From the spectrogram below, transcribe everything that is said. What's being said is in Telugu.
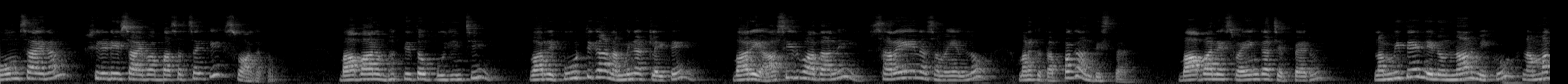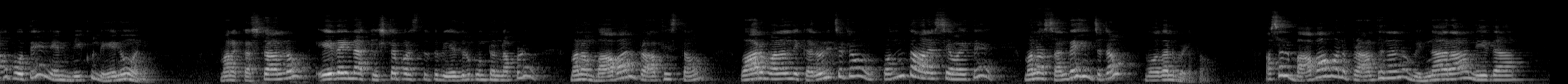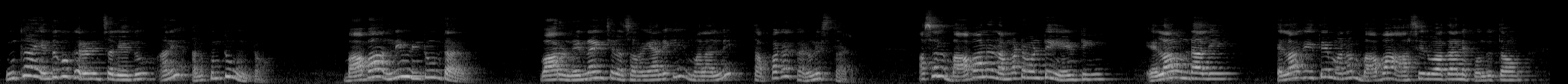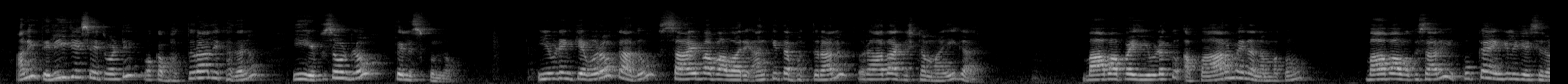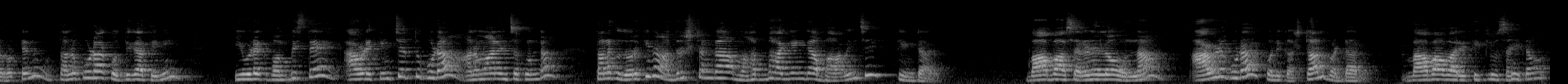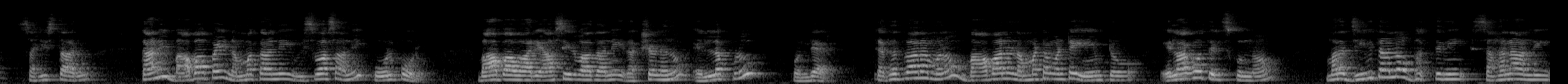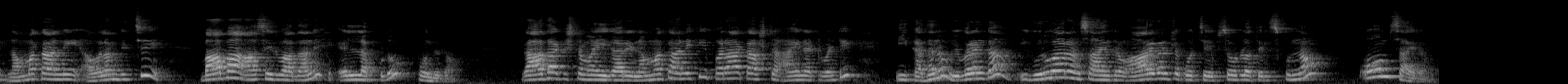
ఓం సాయిరామ్ షిరిడి సాయిబాబా సత్సంగ్కి స్వాగతం. బాబాను భక్తితో పూజించి వారిని పూర్తిగా నమ్మినట్లయితే వారి ఆశీర్వాదాన్ని సరైన సమయంలో మనకు తప్పక అందిస్తారు. బాబానే స్వయంగా చెప్పారు నమ్మితే నేనున్నాను మీకు నమ్మకపోతే నేను మీకు లేను అని. మన కష్టాల్లో ఏదైనా క్లిష్ట పరిస్థితులు ఎదుర్కొంటున్నప్పుడు మనం బాబాను ప్రార్థిస్తాం. వారు మనల్ని కరుణించటం కొంత ఆలస్యం అయితే మనం సందేహించటం మొదలు పెడతాం అసలు బాబా మన ప్రార్థనను విన్నారా లేదా? ఇంకా ఎందుకు కరుణించలేదు అని అనుకుంటూ ఉంటాం. బాబా అన్నీ వింటూ ఉంటారు. వారు నిర్ణయించిన సమయానికి మనల్ని తప్పక కరుణిస్తారు. అసలు బాబాను నమ్మటం అంటే ఏంటి? ఎలా ఉండాలి? ఎలాగైతే మనం బాబా ఆశీర్వాదాన్ని పొందుతాం అని తెలియజేసేటువంటి ఒక భక్తురాలి కథను ఈ ఎపిసోడ్లో తెలుసుకుందాం. ఈవిడ ఇంకెవరో కాదు సాయిబాబా వారి అంకిత భక్తురాలు రాధాకృష్ణమ్మాయి గారు. బాబాపై ఈవిడకు అపారమైన నమ్మకం. బాబా ఒకసారి కుక్క ఎంగిలి చేసిన రొట్టెను తను కూడా కొద్దిగా తిని ఈవిడకు పంపిస్తే ఆవిడ కించెత్తు కూడా అనుమానించకుండా తనకు దొరికిన అదృష్టంగా మహద్భాగ్యంగా భావించి తింటారు. బాబా శరణలో ఉన్న ఆవిడ కూడా కొన్ని కష్టాలు పడ్డారు. బాబా వారి తిట్లు సహితం సహిస్తారు కానీ బాబాపై నమ్మకాన్ని విశ్వాసాన్ని కోల్పోరు. బాబా వారి ఆశీర్వాదాన్ని రక్షణను ఎల్లప్పుడూ పొందారు. కథ ద్వారా మనం బాబాను నమ్మటం అంటే ఏమిటో ఎలాగో తెలుసుకుందాం. మన జీవితాల్లో భక్తిని సహనాన్ని నమ్మకాన్ని అవలంబించి బాబా ఆశీర్వాదాన్ని ఎల్లప్పుడూ పొందుదాం. రాధాకృష్ణమయ్య గారి నమ్మకానికి పరాకాష్ట అయినటువంటి ఈ కథను వివరంగా ఈ గురువారం సాయంత్రం ఆరు గంటలకు వచ్చే ఎపిసోడ్లో తెలుసుకుందాం. ఓం సాయిరామ్.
